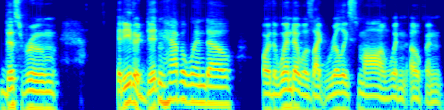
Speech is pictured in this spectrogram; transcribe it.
this room, it either didn't have a window or the window was like really small and wouldn't open.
